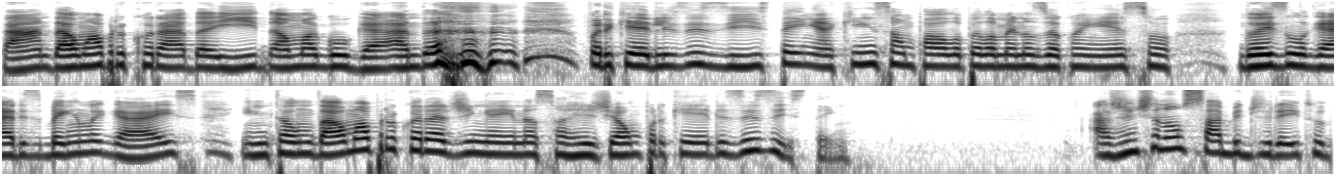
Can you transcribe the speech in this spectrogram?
tá? Dá uma procurada aí, dá uma gulgada, porque eles existem. Aqui em São Paulo, pelo menos, eu conheço dois lugares bem legais. Então, dá uma procuradinha aí na sua região, porque eles existem. A gente não sabe direito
